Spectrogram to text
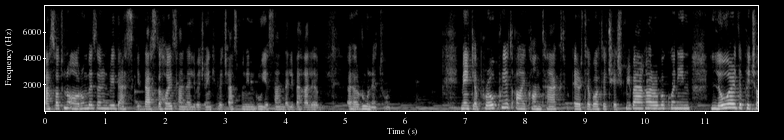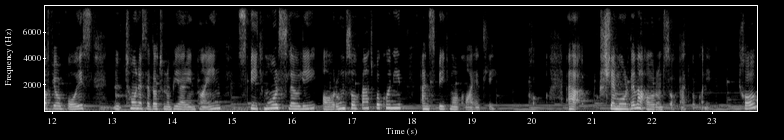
دستاتون رو آروم بذارین روی دست... دسته های صندلی به جای اینکه بچسبونین روی صندلی بغل رونتون. Make appropriate eye contact ارتباط چشمی برقرار بکنین Lower the pitch of your voice تون صداتون رو بیارین پایین Speak more slowly آروم صحبت بکنید And speak more quietly خب شمرده و آروم صحبت بکنید خب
